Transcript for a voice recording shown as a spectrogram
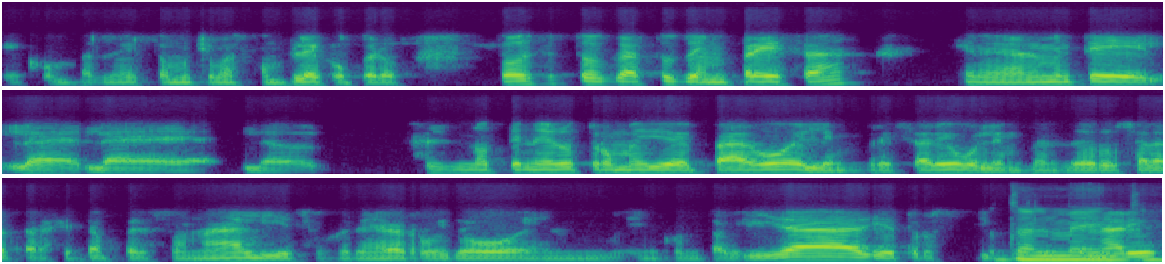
en está mucho más complejo, pero todos estos gastos de empresa, generalmente la, al no tener otro medio de pago, el empresario o el emprendedor usa la tarjeta personal y eso genera ruido en, contabilidad y otros tipos de escenarios.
